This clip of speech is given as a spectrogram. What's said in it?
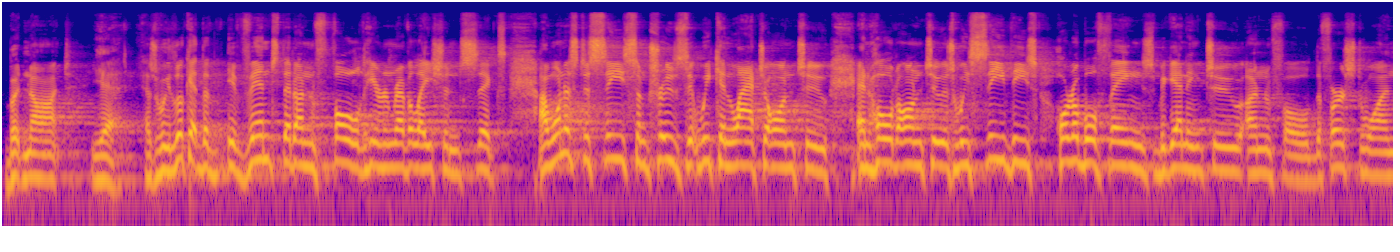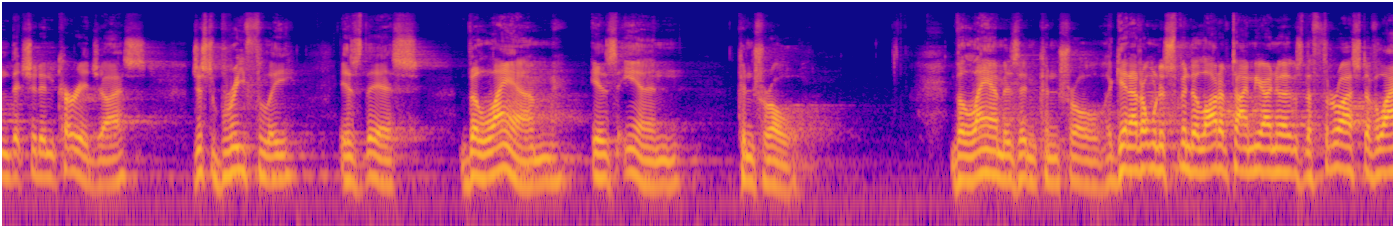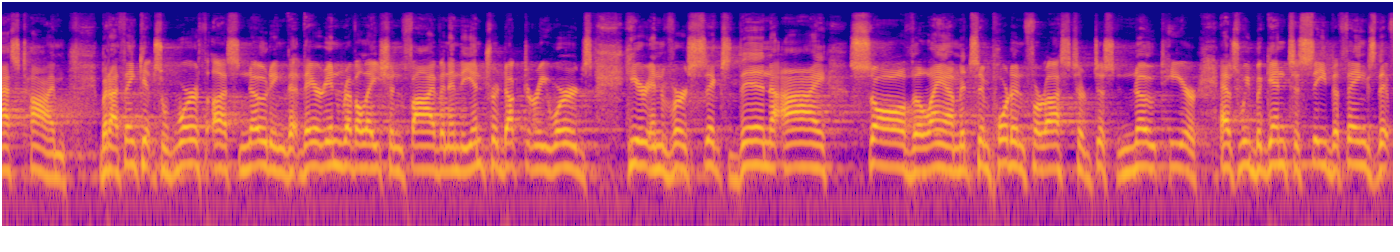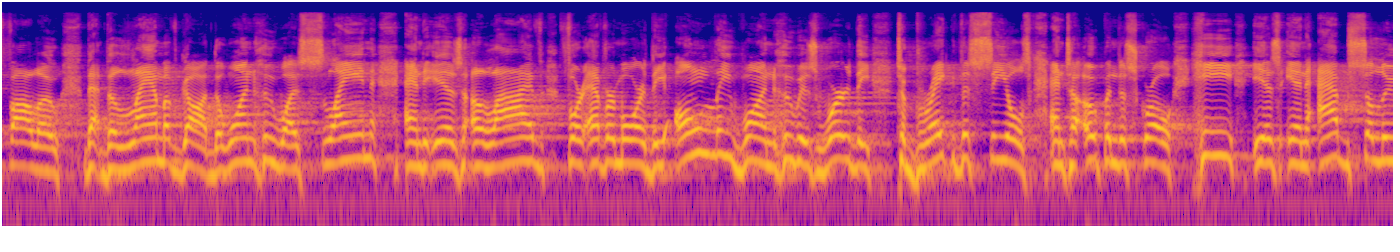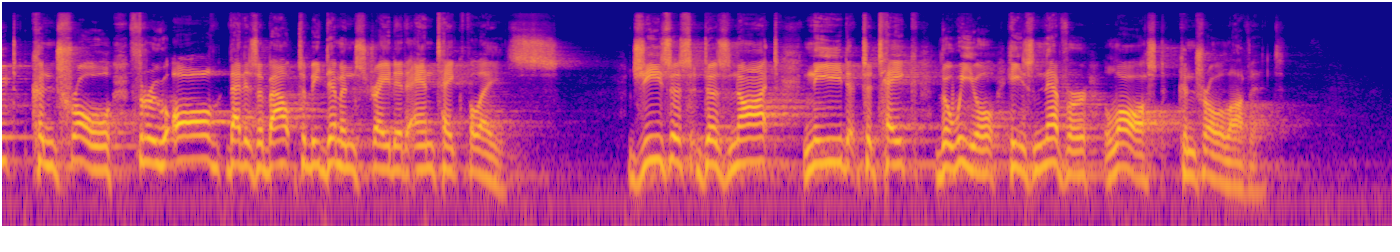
but not yet. As we look at the events that unfold here in Revelation 6, I want us to see some truths that we can latch on to and hold on to as we see these horrible things beginning to unfold. The first one that should encourage us, just briefly, is this the Lamb is in control. The Lamb is in control. Again, I don't want to spend a lot of time here. I know it was the thrust of last time, but I think it's worth us noting that there in Revelation 5 and in the introductory words here in verse 6, then I saw the Lamb. It's important for us to just note here as we begin to see the things that follow that the Lamb of God, the one who was slain and is alive forevermore, the only one who is worthy to break the seals and to open the scroll control. He is in absolute control through all that is about to be demonstrated and take place. Jesus does not need to take the wheel, he's never lost control of it.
